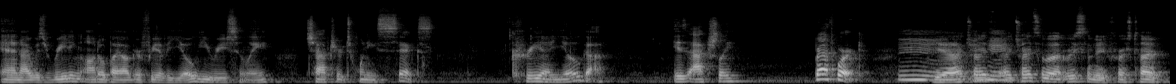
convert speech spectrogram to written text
And I was reading autobiography of a yogi recently, chapter 26. Kriya Yoga is actually breath work. Mm. Yeah, I tried I tried some of that recently, first time.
